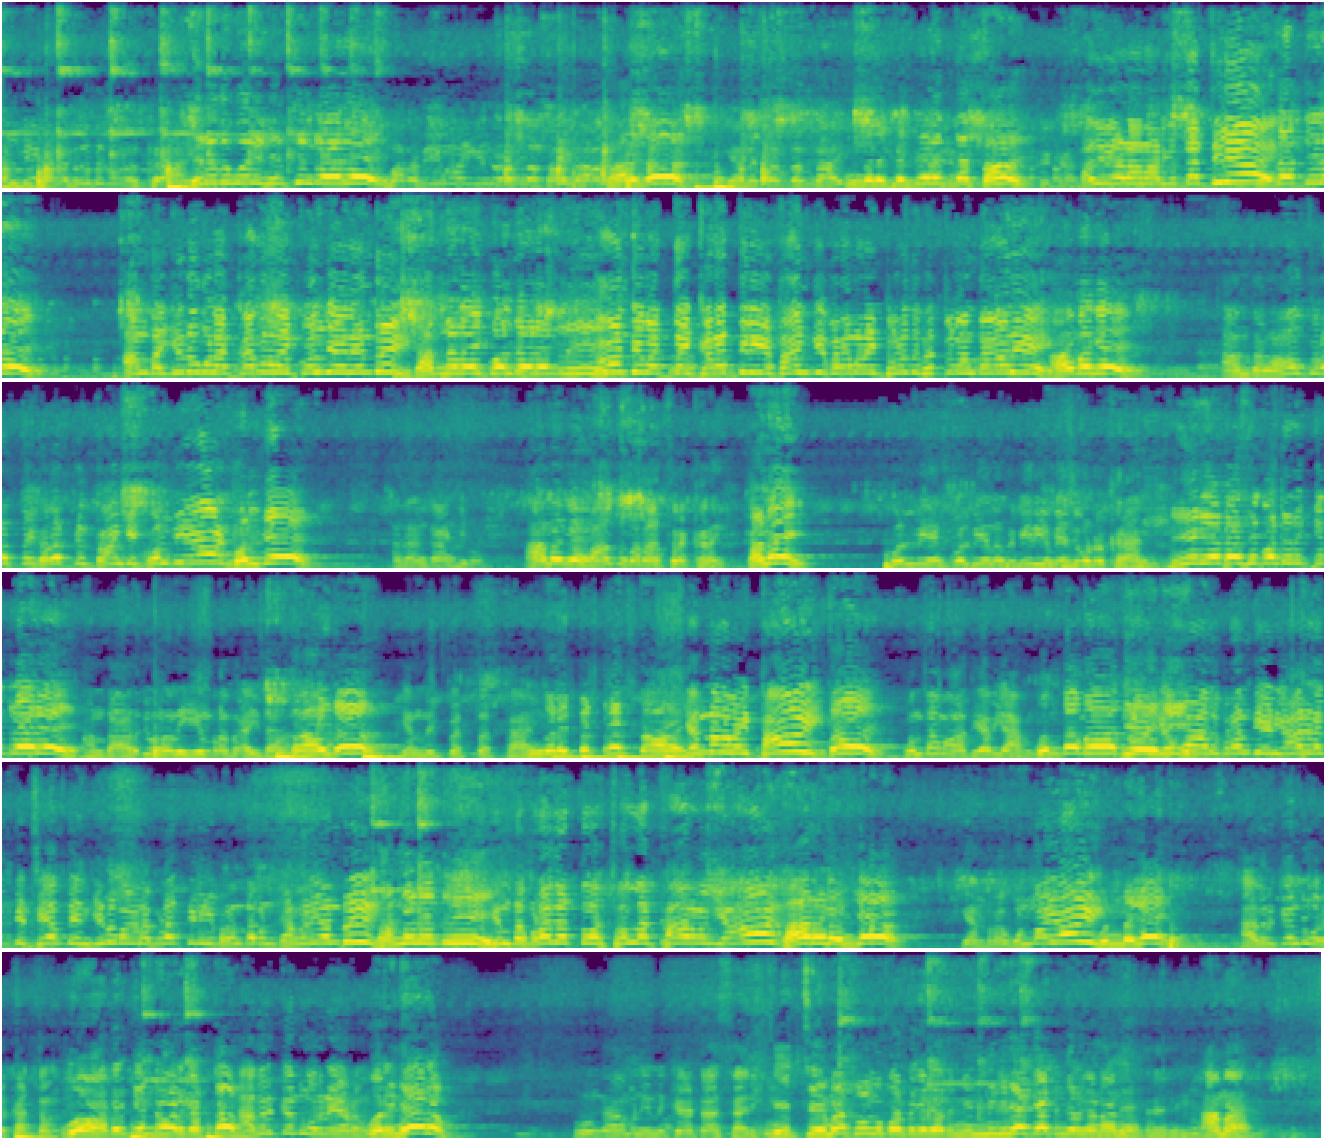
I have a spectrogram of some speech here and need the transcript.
எங்கே என விருது கூறி நிற்கின்றாரே. உங்களை பெற்றெடுத்த தாய். பதினேழாம் யுத்தத்திலே. யுத்தத்திலே. அந்த இடுகுல கர்ணனை கொள்வேன் என்று. கர்ணனை கொள்வேன் என்று. காண்டிவத்தை கரத்திலே தாங்கி பரமனை தொழுது பெற்று வந்தாரே. ஆமங்க. அந்த ஆசுரத்தை கரத்தில் தாங்கி கொள்வேன். கொள்வேன். அதான் காண்டிவம் ஆமங்க. பாகுபதா சிறக்கனை கனை. கொள்வேன் கொள்வேன் என்று வீரியம் பேசிக் கொண்டிருக்கிறான் வீரியம் பேசிக் கொண்டிருக்கின்றாரே அந்த அர்ஜுனனை ஈன்ற தாய்தான் தாய்தான். என்னை பெற்ற தாய். உங்களை பெற்ற தாய். என்னருவை தாய். தாய். குந்தமா தேவியாகும். குந்தமா தேவி. எவ்வாறு பிறந்தேன்? யாரிடத்தில் சேர்ந்தேன் இழுவான குலத்திலே பிறந்தவன் கர்ணன் என்று. கர்ணன் என்று இந்த உலகத்தோர் சொல்ல காரணம் யார்? காரணம் யார்? என்ற உண்மையை உண்மையை அதற்கென்று ஒரு கட்டம். ஓ அதற்கென்று ஒரு கட்டம். அதற்கென்று ஒரு நேரம். ஒரு நேரம். தூங்காம நின்னு கேட்டா சரி. நிச்சயமா தூங்க போறது கிடையாது. நின்னுகிட்டே கேட்டுங்கிறங்க நானு. ஆமா.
